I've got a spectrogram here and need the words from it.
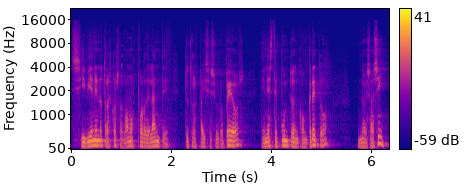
si vienen otras cosas, vamos por delante de otros países europeos, en este punto en concreto no es así.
